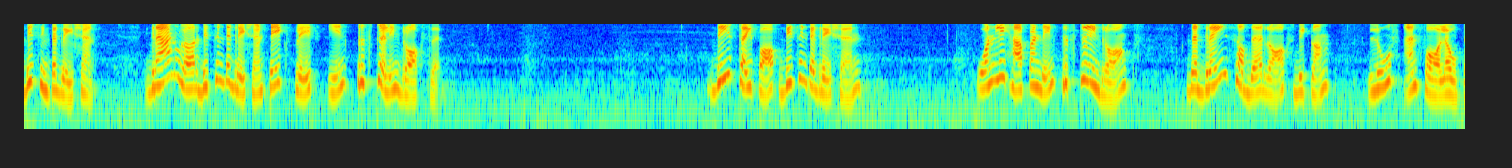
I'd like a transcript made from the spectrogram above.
disintegration. Granular disintegration takes place in crystalline rocks. These type of disintegration only happened in crystalline rocks. The grains of the rocks become loose and fall out.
